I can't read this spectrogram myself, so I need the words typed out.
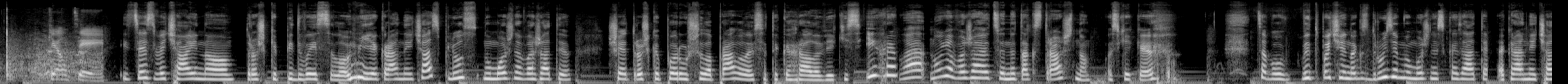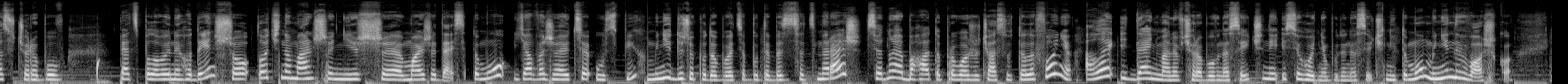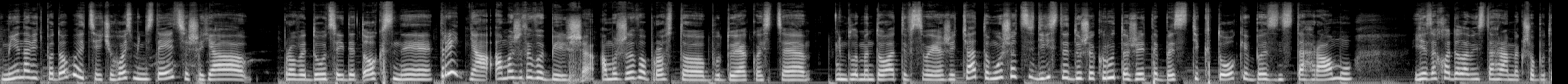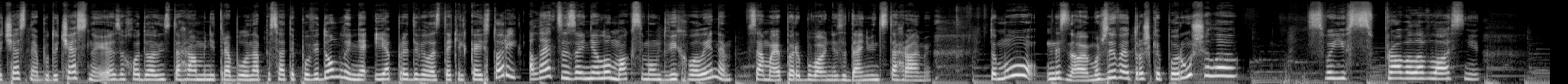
Guilty. І це, звичайно, трошки підвисило мій екранний час. Плюс, ну можна вважати, що я трошки порушила правила і все-таки грала в якісь ігри. Але ну я вважаю, це не так страшно, оскільки це був відпочинок з друзями, можна сказати. Екранний час вчора був 5,5 годин, що точно менше ніж е, майже 10. Тому я вважаю це успіх. Мені дуже подобається бути без соцмереж. Все одно я багато проводжу часу в телефоні, але і день в мене вчора був насичений, і сьогодні буде насичений. Тому мені не важко. Мені навіть подобається, і чогось мені здається, що я. Проведу цей детокс не три дня, а можливо більше. А можливо, просто буду якось це імплементувати в своє життя, тому що це дійсно дуже круто жити без тіктоків, без інстаграму. Я заходила в інстаграм, якщо бути чесною, я буду чесною. Я заходила в інстаграм, мені треба було написати повідомлення, і я придивилась декілька історій, але це зайняло максимум дві хвилини, все моє перебування за день в інстаграмі. Тому не знаю, можливо, я трошки порушила свої правила власні.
